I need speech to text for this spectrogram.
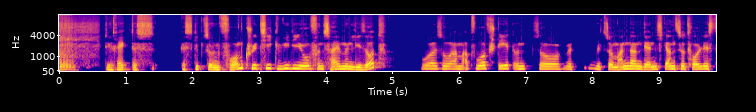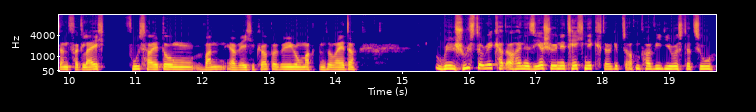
Pff, direkt, es, es gibt so ein Formkritik-Video von Simon Lisott wo er so am Abwurf steht und so mit, mit so einem anderen, der nicht ganz so toll ist, dann vergleicht Fußhaltung, wann er welche Körperbewegung macht und so weiter. Will Schusterick hat auch eine sehr schöne Technik, da gibt's auch ein paar Videos dazu.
